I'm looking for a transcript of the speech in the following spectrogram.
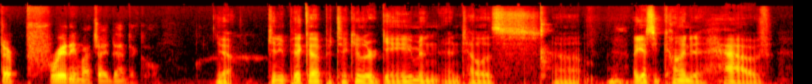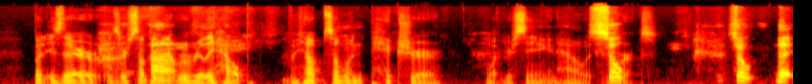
they're pretty much identical. Yeah. Can you pick a particular game and, and tell us? Um, I guess you kind of have, but is there is there something that will Um, really help help someone picture what you're seeing and how it So- works? So the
